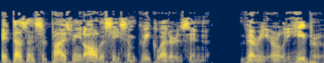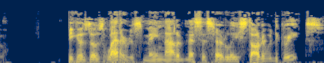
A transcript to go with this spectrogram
it doesn't surprise me at all to see some Greek letters in very early Hebrew because those letters may not have necessarily started with the Greeks.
